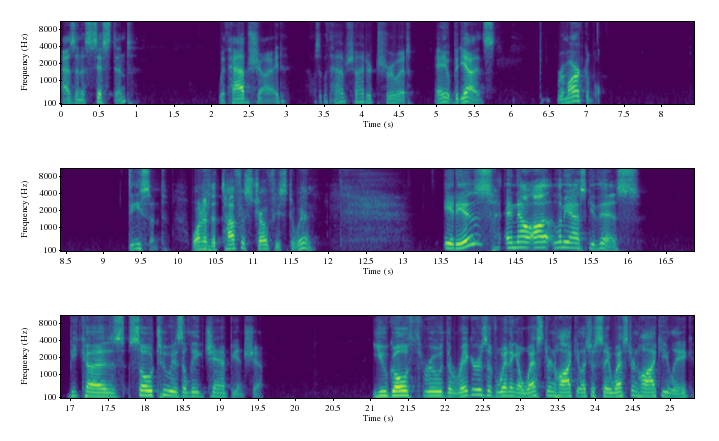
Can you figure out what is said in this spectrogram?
as an assistant with Habscheid. Was it with Habscheid or Truitt? Anyway, but yeah, it's remarkable. Decent. One of the toughest trophies to win. It is. And now uh, let me ask you this because so too is a league championship. You go through the rigors of winning a Western Hockey, let's just say Western Hockey League,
